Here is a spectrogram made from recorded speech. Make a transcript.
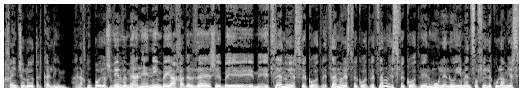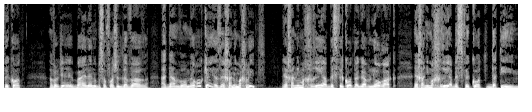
החיים שלו יותר קלים. אנחנו פה יושבים ומהנהנים ביחד על זה שאצלנו יש ספקות, ואצלנו יש ספקות, ואצלנו יש ספקות, ואל מול אלוהים אינסופי לכולם יש ספקות. אבל כשבא אלינו בסופו של דבר אדם ואומר, אוקיי, אז איך אני מחליט? איך אני מכריע בספקות, אגב, לא רק איך אני מכריע בספקות דתיים.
